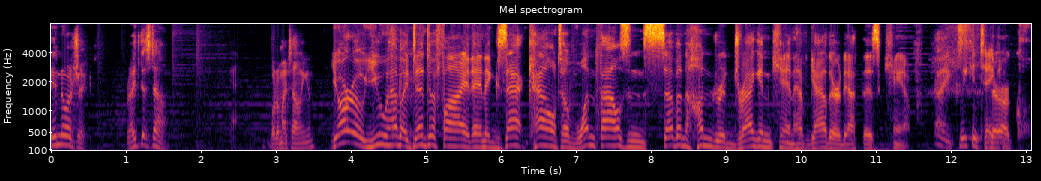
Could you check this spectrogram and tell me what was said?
in Nordric. Write this down. What am I telling him? Yaru, you have identified an exact count of 1,700 dragonkin have gathered at this camp. Yikes. We can take There them. are qu-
